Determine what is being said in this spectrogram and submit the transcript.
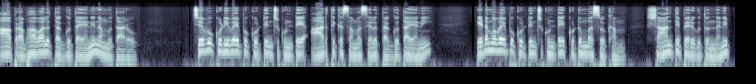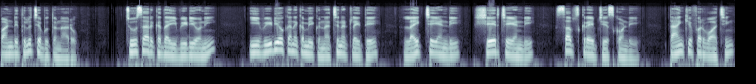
ఆ ప్రభావాలు తగ్గుతాయని నమ్ముతారు. చెవు కుడివైపు కుట్టించుకుంటే ఆర్థిక సమస్యలు తగ్గుతాయని ఎడమవైపు కుట్టించుకుంటే కుటుంబ సుఖం శాంతి పెరుగుతుందని పండితులు చెబుతున్నారు. చూశారు కదా ఈ వీడియోని? ఈ వీడియో కనుక మీకు నచ్చినట్లయితే లైక్ చేయండి షేర్ చేయండి సబ్స్క్రైబ్ చేసుకోండి. థ్యాంక్ ఫర్ వాచింగ్.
